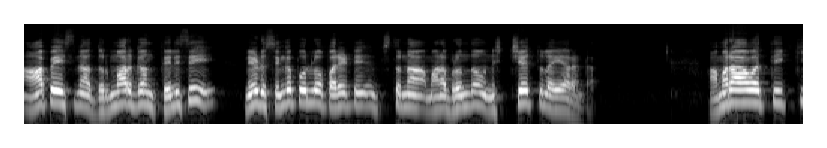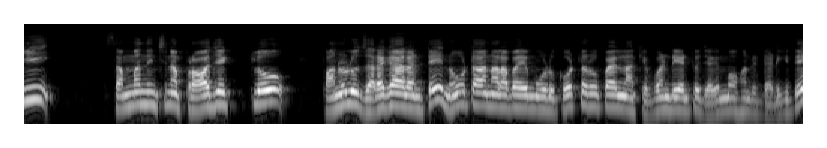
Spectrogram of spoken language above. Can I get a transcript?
ఆపేసిన దుర్మార్గం తెలిసి నేడు సింగపూర్లో పర్యటిస్తున్న మన బృందం నిశ్చేతులయ్యారంట. అమరావతికి సంబంధించిన ప్రాజెక్టులో పనులు జరగాలంటే నూట నలభై మూడు కోట్ల రూపాయలు నాకు ఇవ్వండి అంటూ జగన్మోహన్ రెడ్డి అడిగితే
